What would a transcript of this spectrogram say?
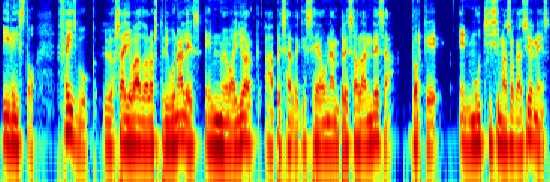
y listo. Facebook los ha llevado a los tribunales en Nueva York, a pesar de que sea una empresa holandesa, porque en muchísimas ocasiones.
